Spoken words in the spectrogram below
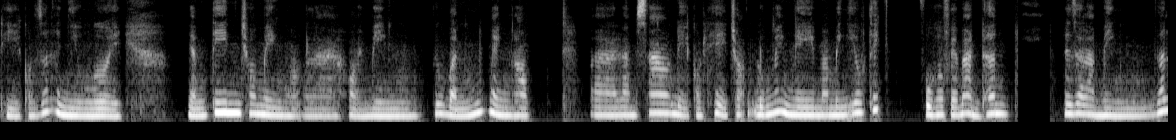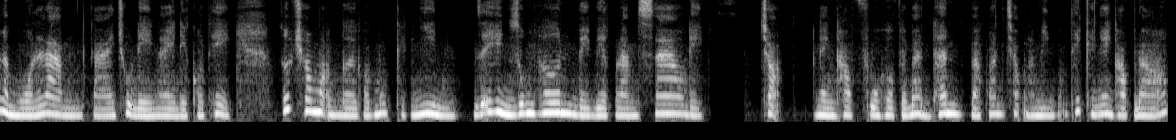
thì có rất là nhiều người nhắn tin cho mình hoặc là hỏi mình tư vấn ngành học và làm sao để có thể chọn đúng ngành nghề mà mình yêu thích, phù hợp với bản thân nên ra là mình rất là muốn làm cái chủ đề này để có thể giúp cho mọi người có một cái nhìn dễ hình dung hơn về việc làm sao để chọn ngành học phù hợp với bản thân. Và quan trọng là mình cũng thích cái ngành học đó.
